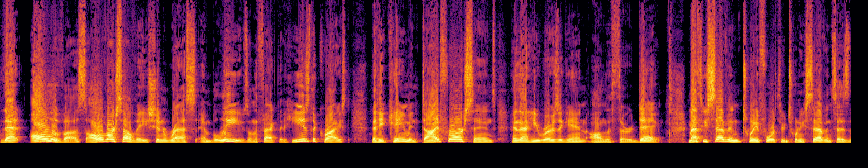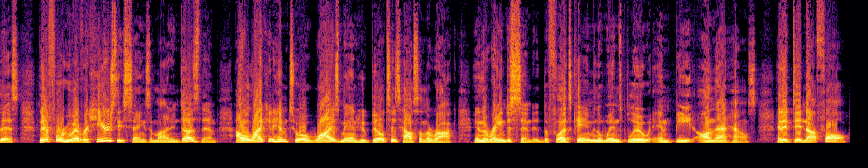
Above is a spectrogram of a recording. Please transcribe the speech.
that all of us, all of our salvation rests and believes on the fact that He is the Christ, that He came and died for our sins, and that He rose again on the third day. Matthew 7 24 through 27 says this Therefore, whoever hears these sayings of mine and does them, I will liken him to a wise man who built his house on the rock, and the rain descended, the floods came, and the winds blew and beat on that house, and it did not fall,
